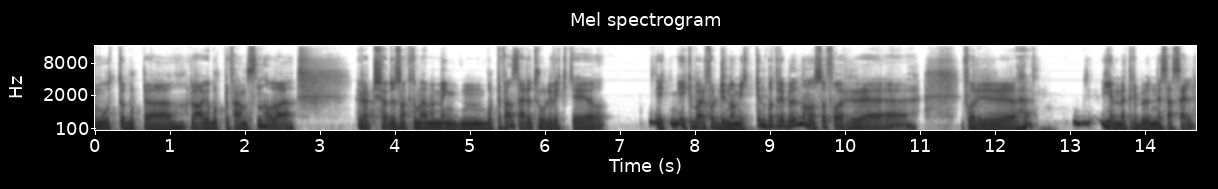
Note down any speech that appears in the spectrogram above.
mot bortelaget, bortefansen. og da Klart, du snakket om det med mengden bortefans. Det er utrolig viktig ikke bare for dynamikken på tribunen, men også for, eh, for eh, hjemmetribunen i seg selv.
